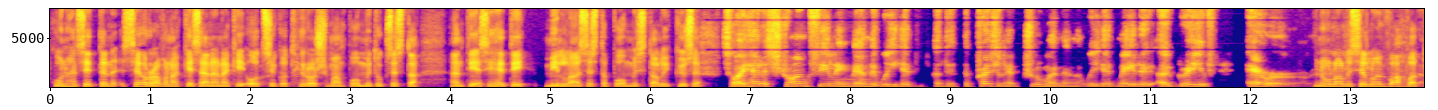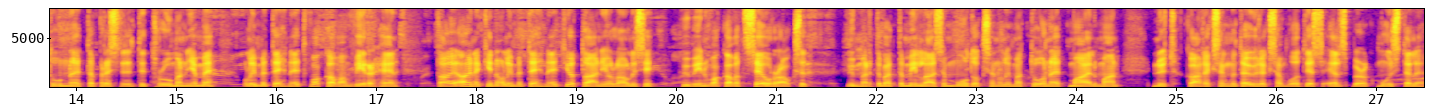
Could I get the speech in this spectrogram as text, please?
Kun hän sitten seuraavana kesänä näki otsikot Hiroshiman pommituksesta, hän tiesi heti millaisesta pommista oli kyse. So I had a strong feeling then that we had, that the president Truman and that we had made a, a grave error. Minulla oli silloin vahva tunne, että presidentti Truman ja me olimme tehneet vakavan virheen, tai ainakin olimme tehneet jotain, jolla olisi hyvin vakavat seuraukset, ymmärtämättä millaisen muutoksen olimme tuoneet maailmaan, nyt 89-vuotias Ellsberg muistelee.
